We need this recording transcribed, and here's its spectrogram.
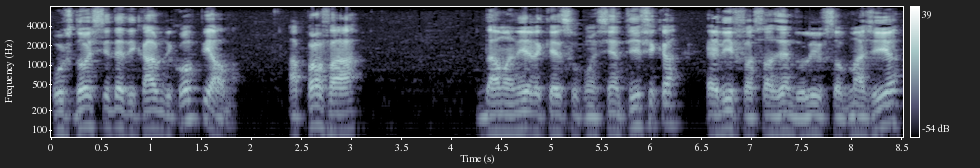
Os dois se dedicaram de corpo e alma a provar, da maneira que eles supõem científica, Eliphas fazendo o livro sobre magia,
